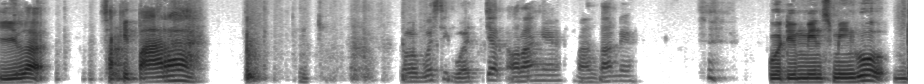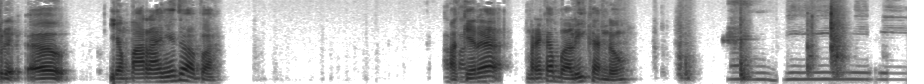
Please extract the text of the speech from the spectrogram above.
Gila, sakit parah. Kalau gue sih gue chat orangnya, mantannya. Gue diemin seminggu, ber- eh, yang parahnya itu apa? Apa Akhirnya mereka balikan dong. Anjing.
